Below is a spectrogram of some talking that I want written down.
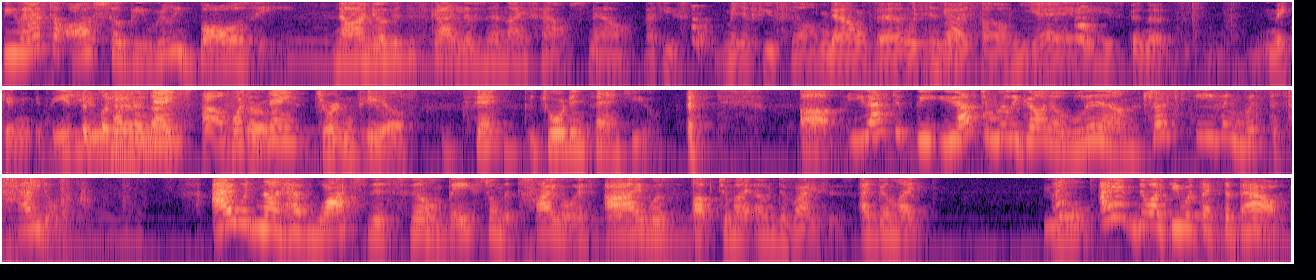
Well, you have to also be really ballsy. Now I know that this guy lives in a nice house now that he's made a few films Now then, with his yeah. iPhone. Yay! He's been a making. He's been living What's in a his nice name? house. What's for his name? Jordan Peele. Thank, Jordan, thank you. Uh, you have to be. You have to really go on a limb, just even with the title. I would not have watched this film based on the title if I was up to my own devices. I'd been like, Nope. I have no idea what that's about.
